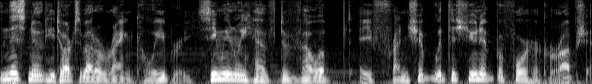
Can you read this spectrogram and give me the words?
In this note, he talks about a rank Kolibri, seemingly have developed a friendship with this unit before her corruption.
